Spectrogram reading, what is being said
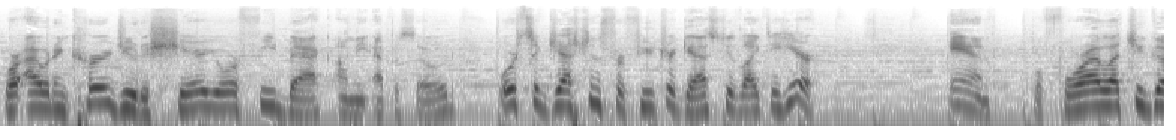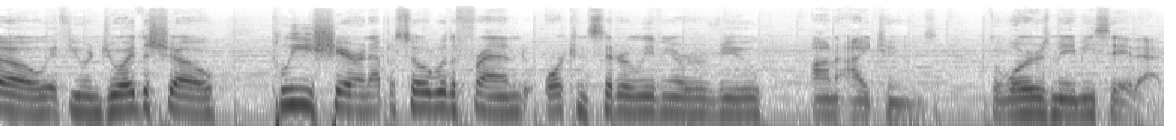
where I would encourage you to share your feedback on the episode or suggestions for future guests you'd like to hear. And before I let you go, if you enjoyed the show, please share an episode with a friend or consider leaving a review on iTunes. The lawyers made me say that.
